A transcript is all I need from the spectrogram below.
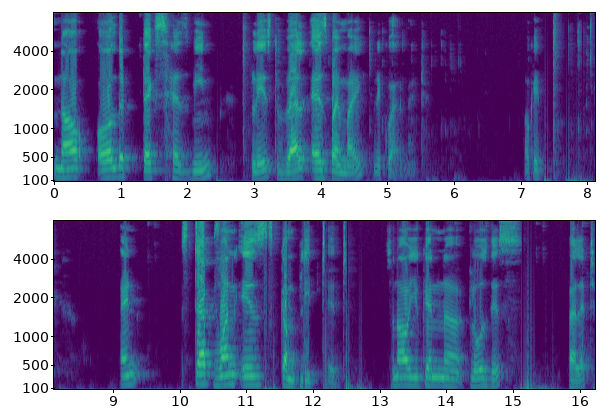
now all the text has been placed well as by my requirement. Okay and step one is completed. So now you can uh, close this palette.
